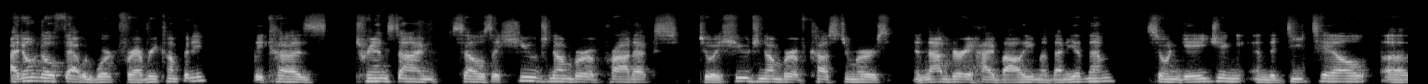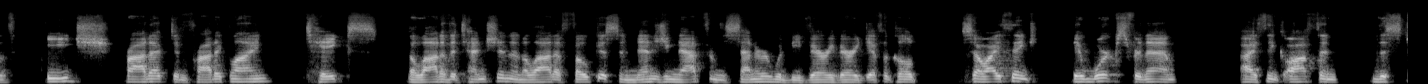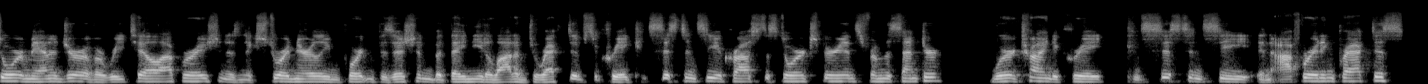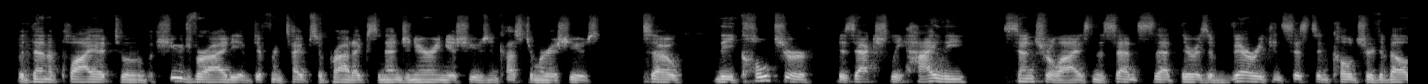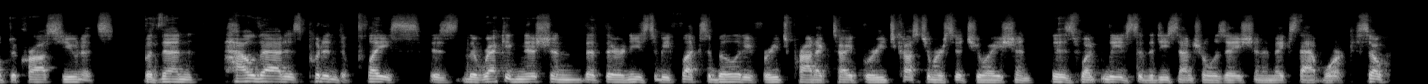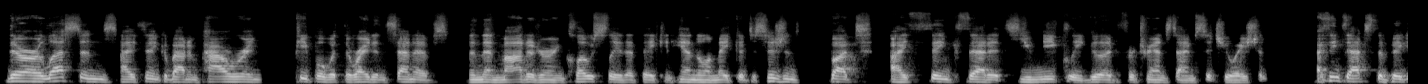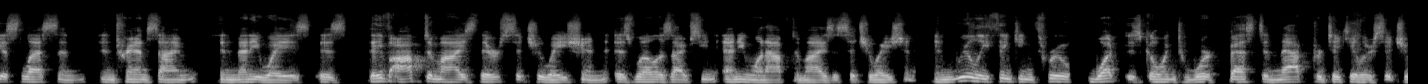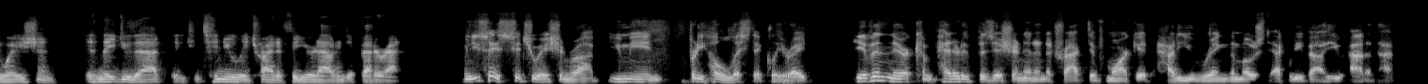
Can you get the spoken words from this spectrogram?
I don't know if that would work for every company because TransDigm sells a huge number of products to a huge number of customers and not very high volume of any of them. So engaging in the detail of each product and product line takes a lot of attention and a lot of focus and managing that from the center would be very, very difficult. So I think it works for them. I think often the store manager of a retail operation is an extraordinarily important position, but they need a lot of directives to create consistency across the store experience from the center. We're trying to create consistency in operating practice but then apply it to a huge variety of different types of products and engineering issues and customer issues. So the culture is actually highly centralized in the sense that there is a very consistent culture developed across units. But then how that is put into place is the mm-hmm. recognition that there needs to be flexibility for each product type or each customer situation is what leads to the decentralization and makes that work. So there are lessons, I think, about empowering people with the right incentives and then monitoring closely that they can handle and make good decisions. But I think that it's uniquely good for TransDigm situation. I think that's the biggest lesson in TransDigm in many ways is they've optimized their situation as well as I've seen anyone optimize a situation and really thinking through what is going to work best in that particular situation and they do that and continually try to figure it out and get better at it. When you say situation, Rob, you mean pretty holistically, right? Given their competitive position in an attractive market, how do you wring the most equity value out of that?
